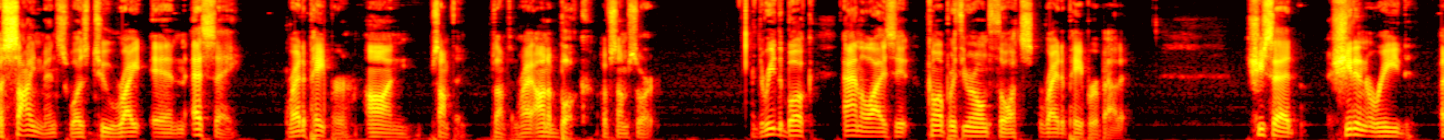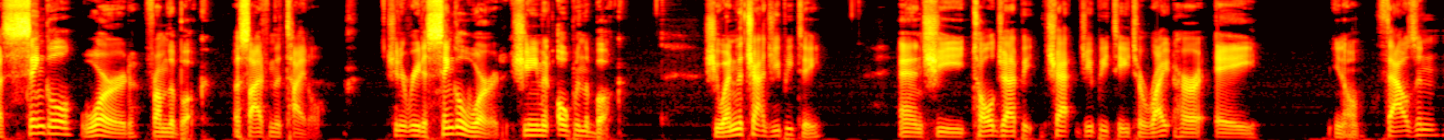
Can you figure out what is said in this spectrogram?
assignments was to write an essay, write a paper on something, something, right, on a book of some sort. To read the book, analyze it, come up with your own thoughts, write a paper about it. She said she didn't read a single word from the book aside from the title. She didn't read a single word. She didn't even open the book. She went into Chat GPT and she told Chat GPT to write her a, you know, thousand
